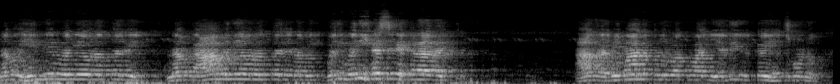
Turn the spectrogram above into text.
ನಮಗ ಹಿಂದಿನ ಮನಿಯವ್ರು ಅಂತಾರಿ. ನಮ್ಗ ಆ ಮನಿಯವ್ರು ಅಂತಾರಿ. ನಮಗೆ ಬರೀ ಮನಿ ಹೆಸರು ಹೇಳಾಯ್ತು ಆದ್ರೆ ಅಭಿಮಾನ ಪೂರ್ವಕವಾಗಿ ಎದಿ ಕೈ ಹಚ್ಕೊಂಡು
